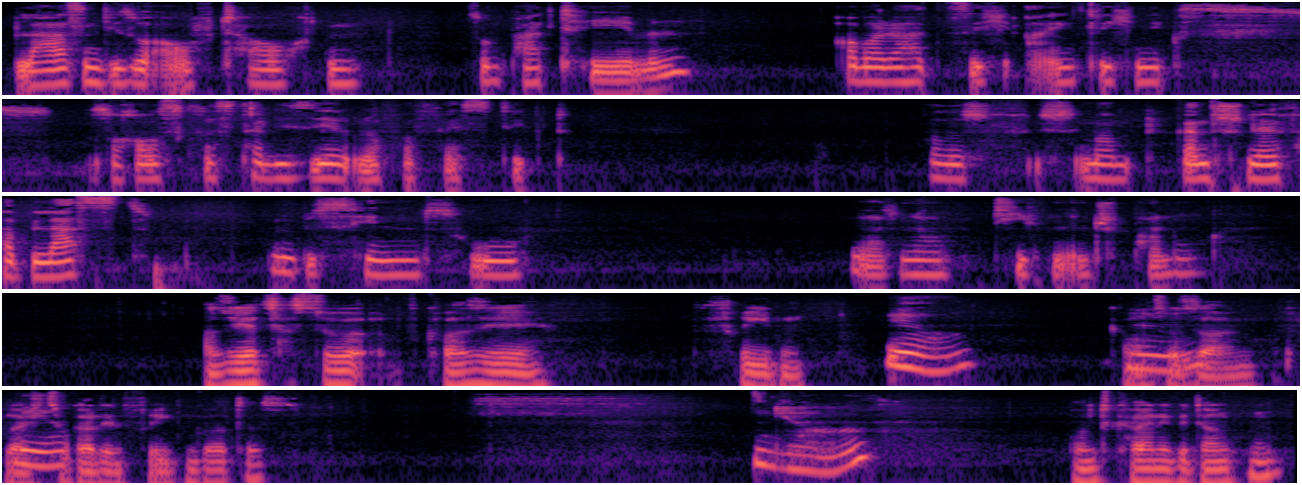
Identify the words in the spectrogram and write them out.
Blasen, die so auftauchten. So ein paar Themen. Aber da hat sich eigentlich nichts so rauskristallisiert oder verfestigt. Also es ist immer ganz schnell verblasst bis hin zu ja, so einer tiefen Entspannung. Also jetzt hast du quasi Frieden. Ja kann man so Mhm. sagen. Vielleicht Ja. sogar den Frieden Gottes. Ja, Und keine Gedanken.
